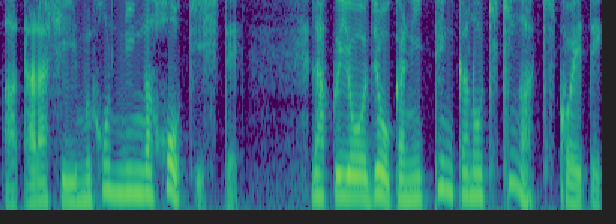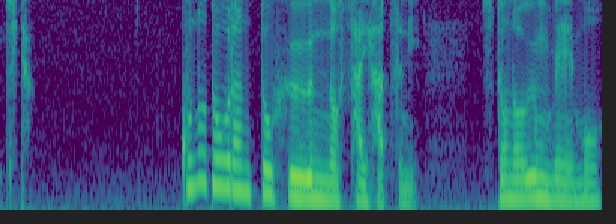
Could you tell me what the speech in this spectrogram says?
ら新しい謀反人が放棄して落葉城下に天下の危機が聞こえてきた。この動乱と風雲の再発に人の運命も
